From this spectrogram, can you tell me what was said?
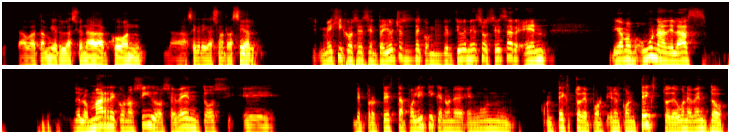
estaba también relacionada con la segregación racial. México 68 se convirtió en eso, César, en, digamos, una de las de los más reconocidos eventos eh, de protesta política en un, contexto en el contexto de un evento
